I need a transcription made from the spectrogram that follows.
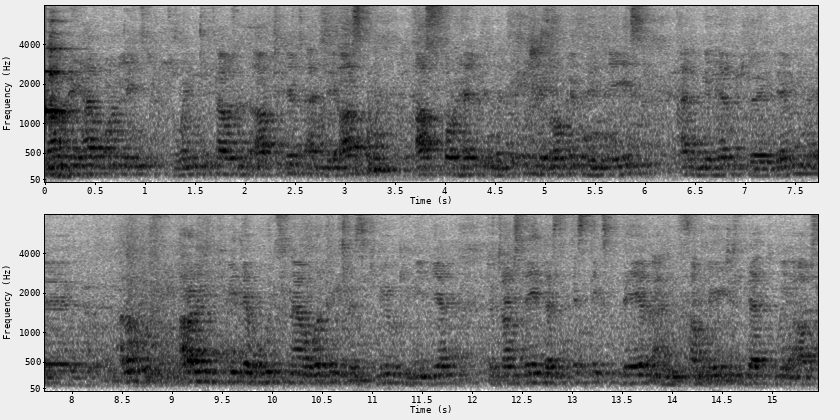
now they have only 20,000 articles and they ask us for help in the technical problems they face and we help uh, them. Uh, a lot of Arabic Wikipedia booths now working with the CKB Wikipedia to translate the statistics there and some pages that we ask.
